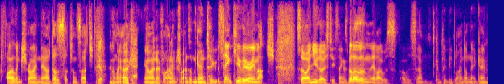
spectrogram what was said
Firelink Shrine now does such and such. Yep. And I'm like, okay, now I know Firelink Shrine's in the game too. Thank you very much. So I knew those two things, but other than that, I was I was um, completely blind on that game.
